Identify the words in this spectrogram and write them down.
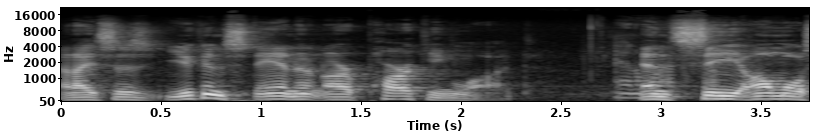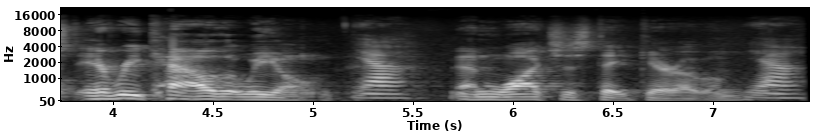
And I says you can stand in our parking lot And and, see almost every cow that we own Yeah. and watch us take care of them. Yeah.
